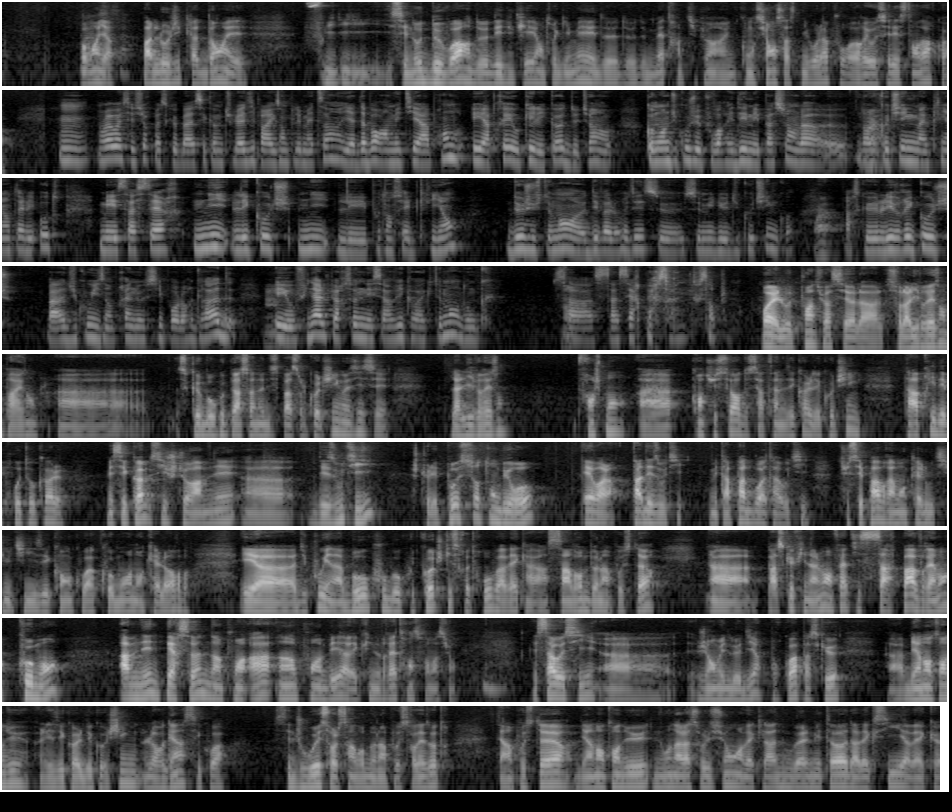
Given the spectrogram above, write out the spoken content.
Pour moi, il n'y a pas de logique là-dedans et, c'est notre devoir d'éduquer, entre guillemets, et de, de, mettre un petit peu une conscience à ce niveau-là pour euh, rehausser les standards. Quoi. Mmh. Ouais, ouais c'est sûr, parce que bah, c'est comme tu l'as dit, par exemple, les médecins, il y a d'abord un métier à apprendre, et après, OK, les codes de, tiens, comment du coup je vais pouvoir aider mes patients là, euh, dans le coaching, ma clientèle et autres. Mais ça sert ni les coachs, ni les potentiels clients de justement euh, dévaloriser ce, ce, milieu du coaching. Quoi. Parce que les vrais coachs, bah, du coup, ils en prennent aussi pour leur grade. Mm. Et au final, personne n'est servi correctement. Donc, ça, ça sert personne, tout simplement. Ouais, l'autre point, tu vois, c'est sur la livraison, par exemple. Euh, ce que beaucoup de personnes ne disent pas sur le coaching aussi, c'est la livraison. Franchement, euh, quand tu sors de certaines écoles de coaching, tu as appris des protocoles. Mais c'est comme si je te ramenais euh, des outils, je te les pose sur ton bureau, et voilà, tu as des outils. Mais tu n'as pas de boîte à outils. Tu ne sais pas vraiment quel outil utiliser, quand, quoi, comment, dans quel ordre. Et euh, du coup, il y en a beaucoup, beaucoup de coachs qui se retrouvent avec un syndrome de l'imposteur euh, parce que finalement, en fait, ils ne savent pas vraiment comment amener une personne d'un point A à un point B avec une vraie transformation. Mmh. Et ça aussi, euh, j'ai envie de le dire. Pourquoi? Parce que, bien entendu, les écoles de coaching, leur gain, c'est quoi? C'est de jouer sur le syndrome de l'imposteur des autres. Tu es imposteur, bien entendu, nous on a la solution avec la nouvelle méthode, avec si, avec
